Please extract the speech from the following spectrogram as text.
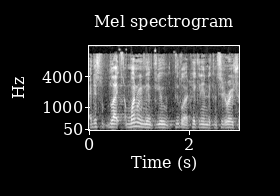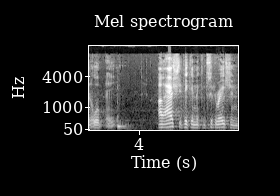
I just like, I'm wondering if you, people are taking into consideration, I'll ask you to take into consideration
